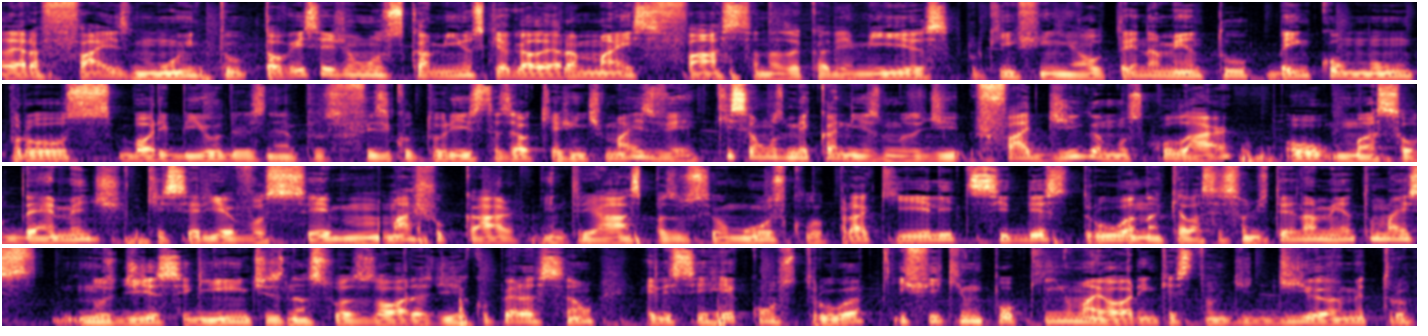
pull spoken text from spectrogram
galera faz muito, talvez sejam os caminhos que a galera mais faça nas academias, porque enfim, é o treinamento bem comum pros bodybuilders, né, pros fisiculturistas, é o que a gente mais vê, que são os mecanismos de fadiga muscular ou muscle damage, que seria você machucar, entre aspas, o seu músculo para que ele se destrua naquela sessão de treinamento, mas nos dias seguintes, nas suas horas de recuperação, ele se reconstrua e fique um pouquinho maior em questão de diâmetro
